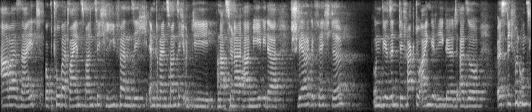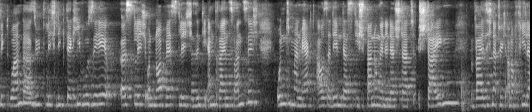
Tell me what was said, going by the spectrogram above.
Aber seit Oktober 22 liefern sich M23 und die Nationale Armee wieder schwere Gefechte und wir sind de facto eingeriegelt. Also östlich von uns liegt Ruanda, südlich liegt der Kivu-See, östlich und nordwestlich sind die M23. Und man merkt außerdem, dass die Spannungen in der Stadt steigen, weil sich natürlich auch noch viele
